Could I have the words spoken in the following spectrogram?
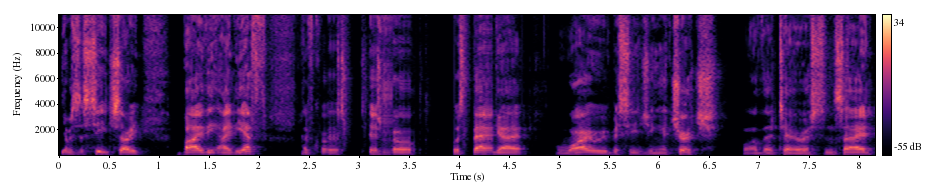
There was a siege, sorry, by the IDF. And of course, Israel was bad guy. Why are we besieging a church? Well, there are terrorists inside.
